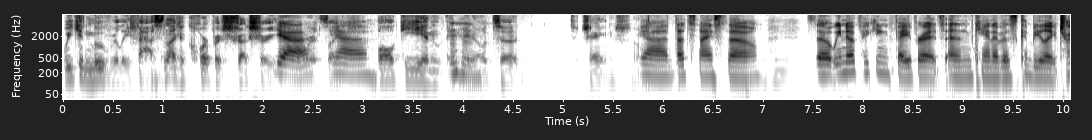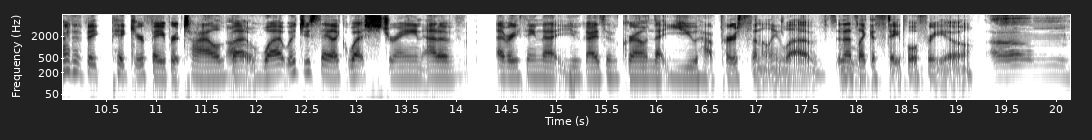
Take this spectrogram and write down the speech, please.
we can move really fast. It's not like a corporate structure, yeah, know, where it's like yeah. bulky and, and mm-hmm. you know to to change. So. Yeah, that's nice though. Mm-hmm. So we know picking favorites and cannabis can be like trying to pick, pick your favorite child, but Uh-oh. what would you say like what strain out of everything that you guys have grown that you have personally loved and that's like a staple for you? Um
